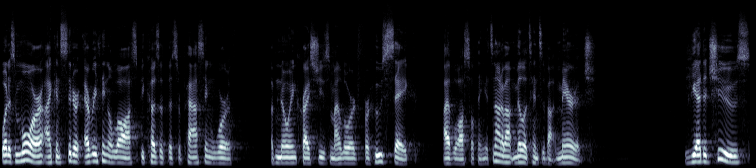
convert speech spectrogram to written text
What is more, I consider everything a loss because of the surpassing worth of knowing Christ Jesus my Lord, for whose sake I've lost all things. It's not about militants; it's about marriage. If you had to choose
